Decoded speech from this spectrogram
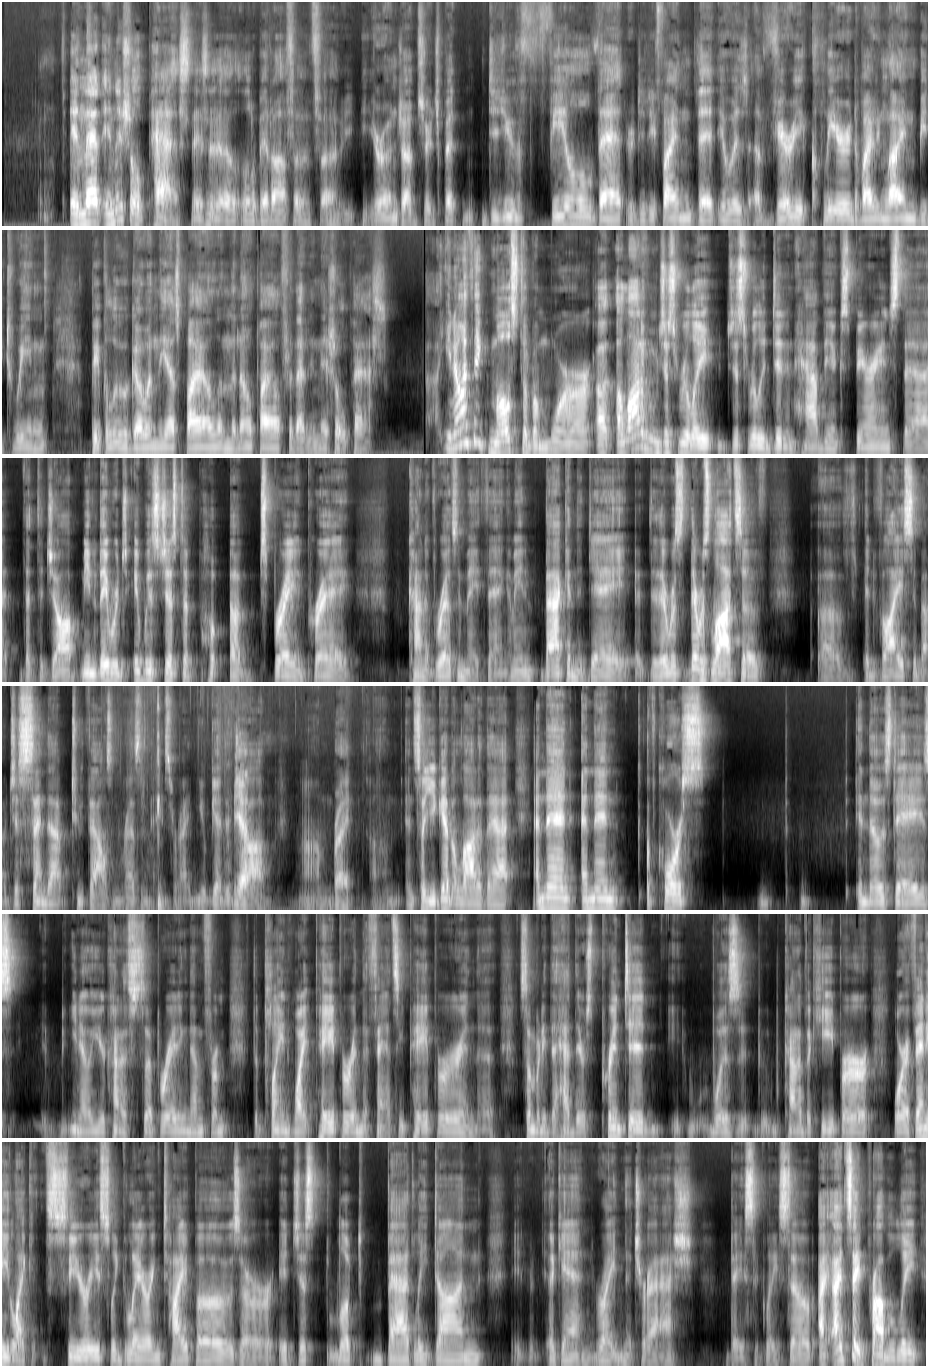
in that initial pass, this is a little bit off of uh, your own job search, but did you feel that, or did you find that it was a very clear dividing line between people who go in the S pile and the no pile for that initial pass? You know, I think most of them were. A, a lot of them just really, just really didn't have the experience that that the job. You know, they were. It was just a, a spray and pray kind of resume thing. I mean, back in the day, there was there was lots of of advice about just send out 2000 resumes right? You'll get a yep. job. Um, right. um, and so you get a lot of that. And then and then of course in those days you know you're kind of separating them from the plain white paper and the fancy paper and the somebody that had theirs printed was kind of a keeper. Or if any like seriously glaring typos or it just looked badly done it, again right in the trash basically. So I, would say probably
